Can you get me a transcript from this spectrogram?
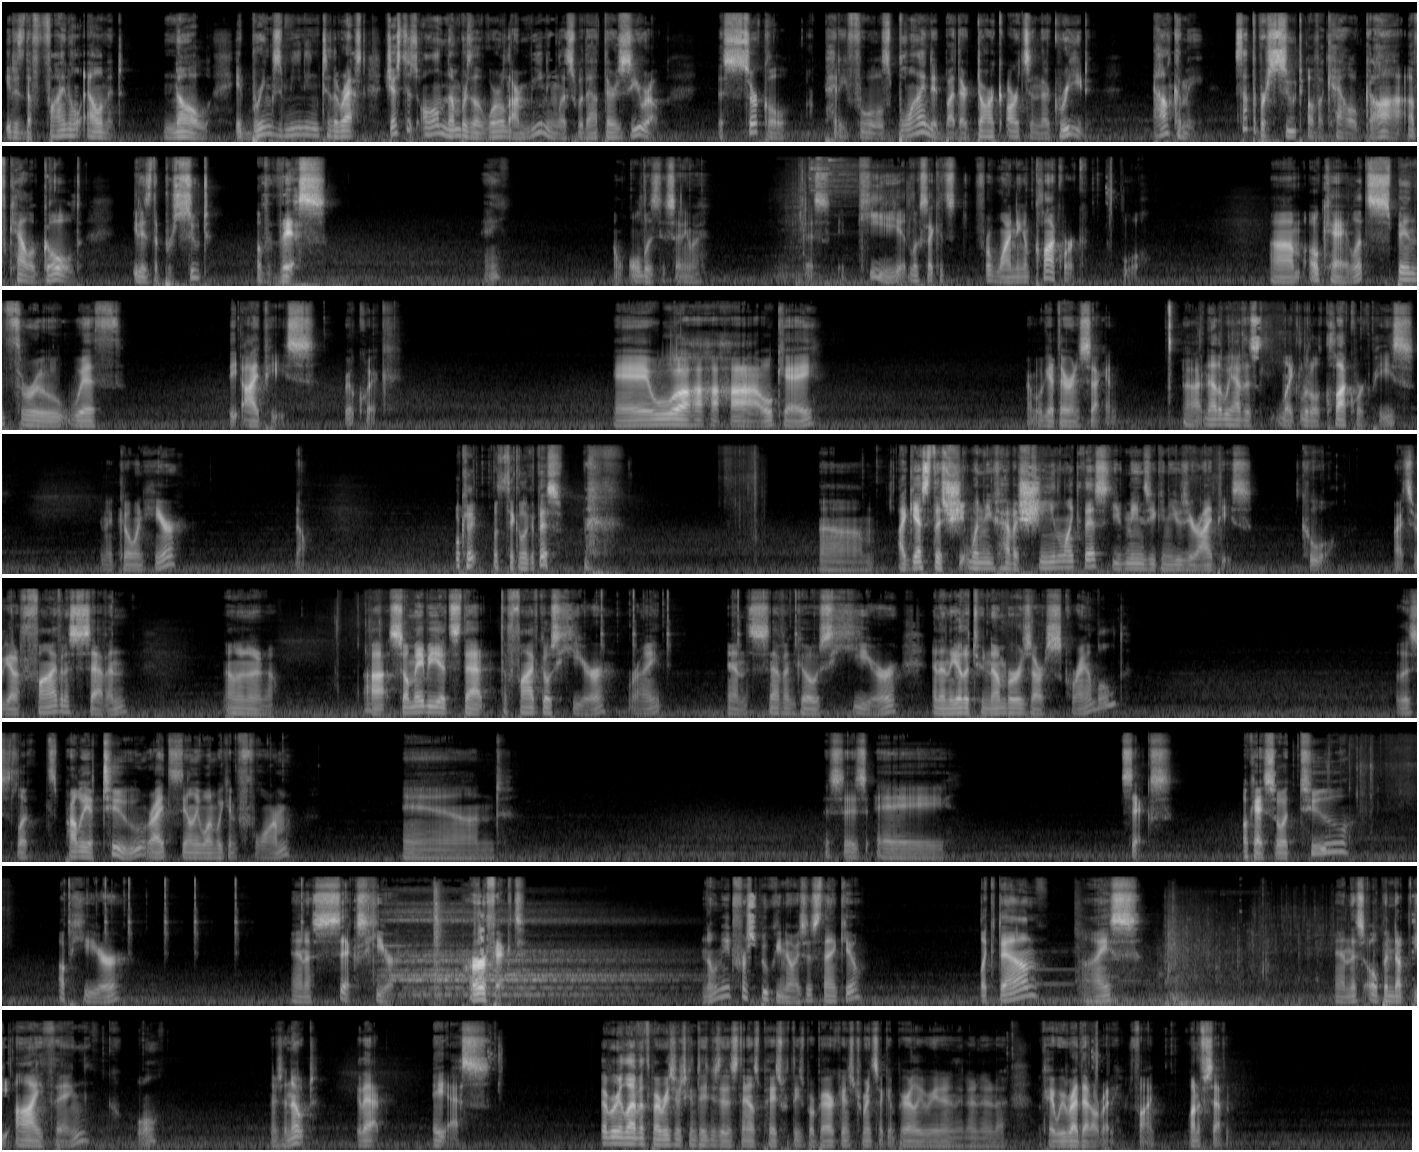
It is the final element. Null. It brings meaning to the rest, just as all numbers of the world are meaningless without their zero. The circle are petty fools, blinded by their dark arts and their greed. Alchemy. It's not the pursuit of a callow god, of callow gold. It is the pursuit of this. How old is this anyway? This key, it looks like it's for winding up clockwork. Cool. Um, okay, let's spin through with the eyepiece real quick. Hey, wahaha, okay. Alright, we'll get there in a second. Uh, now that we have this like little clockwork piece, can it go in here? No. Okay, let's take a look at this. um, I guess the when you have a sheen like this, it means you can use your eyepiece. Cool. All right, so we got a five and a seven. No, no, no, no. Uh, so maybe it's that the five goes here, right? And seven goes here, and then the other two numbers are scrambled. This looks probably a 2, right? It's the only one we can form. And... This is a... 6. Okay, so a 2 up here. And a 6 here. Perfect. No need for spooky noises, thank you. Click down. Nice. And this opened up the eye thing. Cool. There's a note. Look at that. AS. February 11th, my research continues at a snail's pace with these barbaric instruments. I can barely read it. Okay, we read that already. Fine. One of seven.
